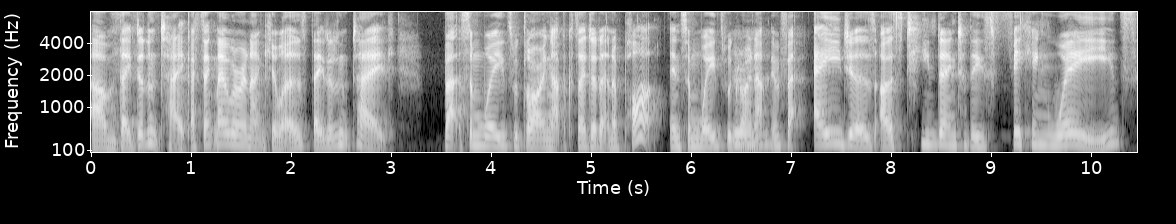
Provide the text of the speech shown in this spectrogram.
Um, they didn't take. I think they were ranunculus. They didn't take. But some weeds were growing up because I did it in a pot and some weeds were growing up. And for ages, I was tending to these fecking weeds,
